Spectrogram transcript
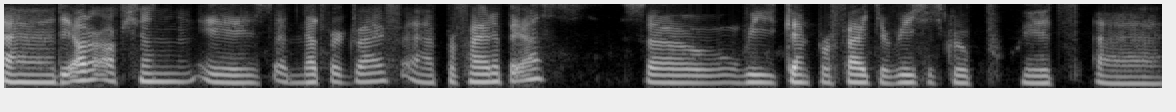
Uh, the other option is a network drive uh, provided by us. So we can provide your research group with uh,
